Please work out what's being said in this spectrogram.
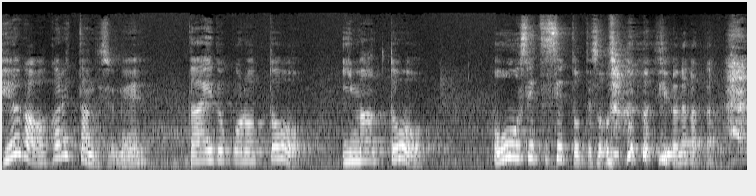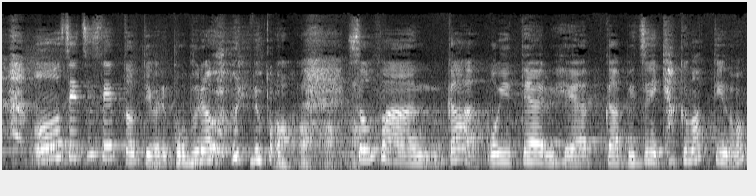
部屋が分かれてたんですよね。台所と居間と応接セットってその言わなかった。応接セットって言われるゴブラ折りのソファーが置いてある部屋が別に客間っていうの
